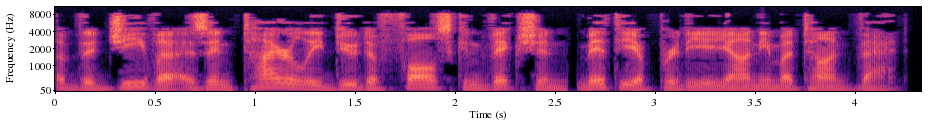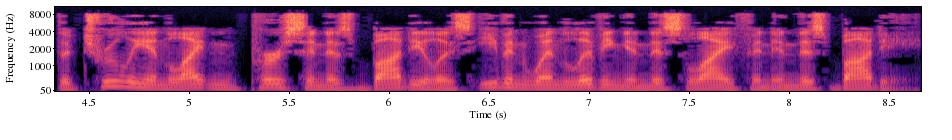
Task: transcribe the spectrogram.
of the jiva is entirely due to false conviction that, the truly enlightened person is bodiless even when living in this life and in this body.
